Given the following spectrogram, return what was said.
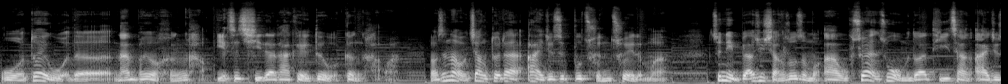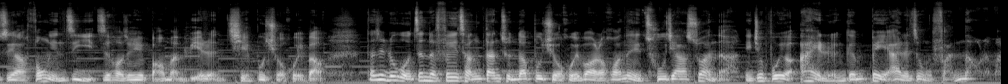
我对我的男朋友很好，也是期待他可以对我更好啊。老师，那我这样对待爱就是不纯粹的吗？所以你不要去想说什么啊。虽然说我们都在提倡爱就是要丰盈自己之后就去饱满别人，且不求回报。但是如果真的非常单纯到不求回报的话，那你出家算了，你就不会有爱人跟被爱的这种烦恼了嘛。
